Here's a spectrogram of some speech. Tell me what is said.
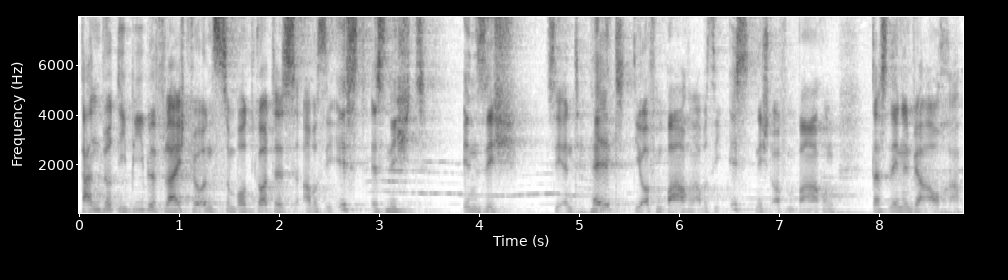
Dann wird die Bibel vielleicht für uns zum Wort Gottes, aber sie ist es nicht in sich. Sie enthält die Offenbarung, aber sie ist nicht Offenbarung. Das lehnen wir auch ab.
